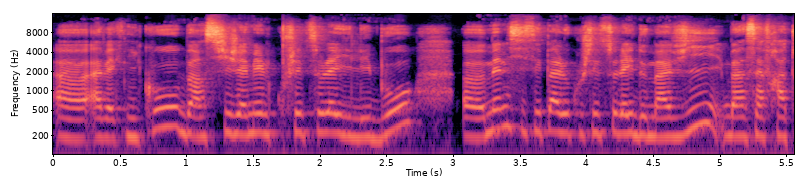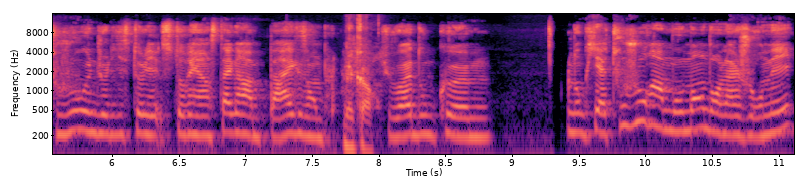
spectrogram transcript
avec Nico, ben si jamais le coucher de soleil il est beau, même si c'est pas le coucher de soleil de ma vie, ben ça fera toujours une jolie story, story Instagram, par exemple. D'accord. Tu vois, donc donc il y a toujours un moment dans la journée,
